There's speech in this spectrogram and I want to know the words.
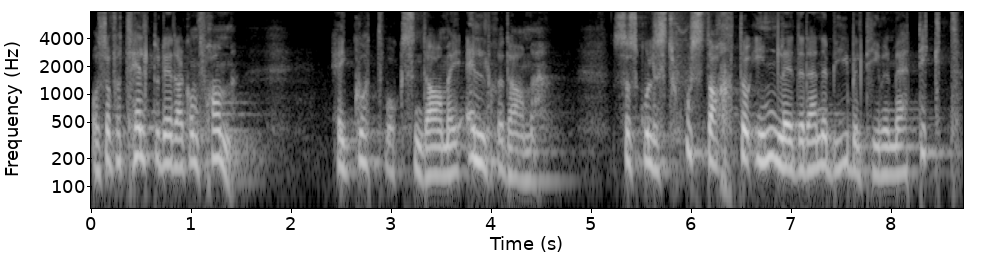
Og så fortalte hun det da hun kom fram ei godt voksen dame, ei eldre dame så skulle hun starte og innlede denne bibeltimen med et dikt.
